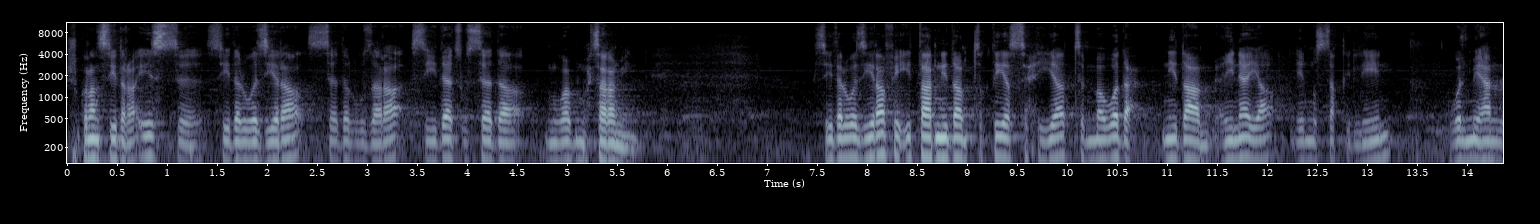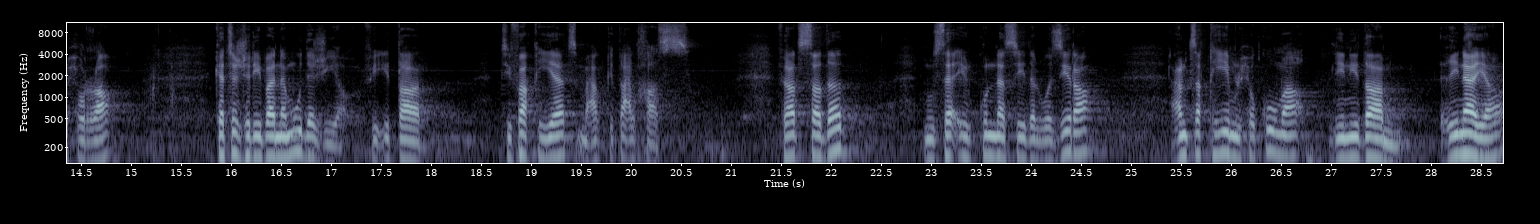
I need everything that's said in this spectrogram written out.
شكرا سيد الرئيس السيدة الوزيرة السادة الوزراء السيدات والسادة النواب المحترمين. سيدة الوزيرة في إطار نظام التغطية الصحية تم وضع نظام عناية للمستقلين والمهن الحرة كتجربة نموذجية في إطار اتفاقيات مع القطاع الخاص. في هذا الصدد نسائل كنا السيدة الوزيرة عن تقييم الحكومة لنظام عناية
